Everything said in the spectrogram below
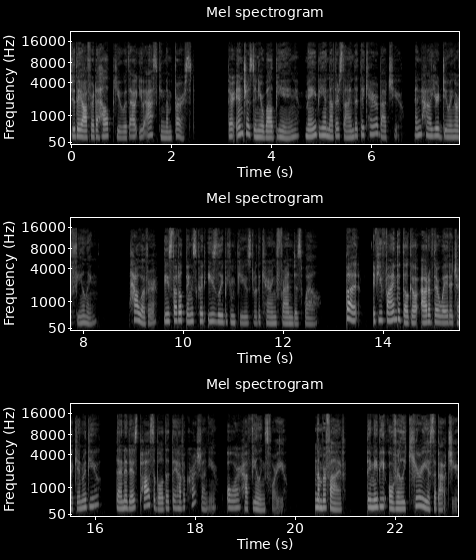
Do they offer to help you without you asking them first? Their interest in your well-being may be another sign that they care about you and how you're doing or feeling. However, these subtle things could easily be confused with a caring friend as well. But if you find that they'll go out of their way to check in with you, then it is possible that they have a crush on you or have feelings for you. Number five, they may be overly curious about you.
